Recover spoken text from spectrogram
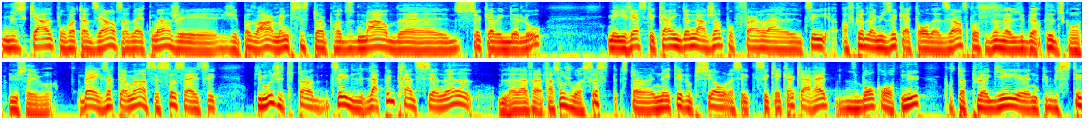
musical pour votre audience. Honnêtement, j'ai j'ai pas de valeur, même si c'est un produit de marde, euh, du sucre avec de l'eau. Mais il reste que quand il donne l'argent pour faire la, offrir de la musique à ton audience, moi, Tu donnes la liberté du contenu, ça y va. Ben exactement, c'est ça. Puis moi, j'ai tout le temps. Tu sais, la pub traditionnelle, la, la fa- façon dont je vois ça, c'est c'est une interruption. C'est c'est quelqu'un qui arrête du bon contenu pour te plugger une publicité.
